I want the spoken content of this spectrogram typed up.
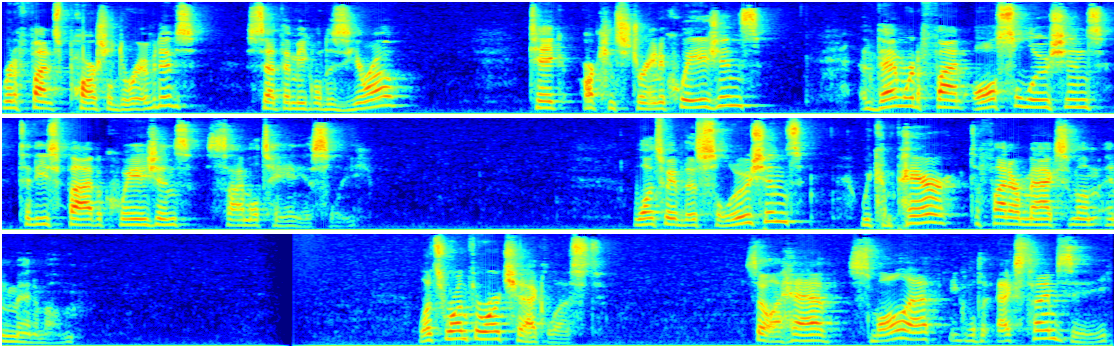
we're going to find its partial derivatives, set them equal to zero, take our constraint equations, and then we're going to find all solutions to these five equations simultaneously. Once we have those solutions, we compare to find our maximum and minimum. Let's run through our checklist. So I have small f equal to x times z,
